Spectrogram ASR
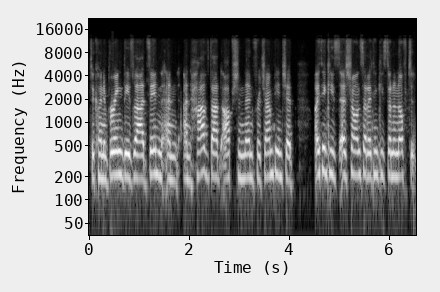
to kind of bring these lads in and and have that option then for championship. I think he's, as Sean said, I think he's done enough to,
